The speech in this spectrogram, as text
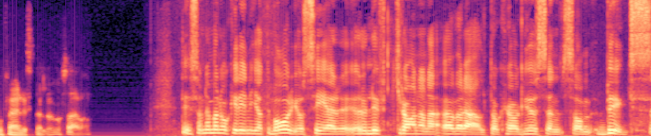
att färdigställa och så här, va? Det är som när man åker in i Göteborg och ser lyftkranarna överallt och höghusen som byggs.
